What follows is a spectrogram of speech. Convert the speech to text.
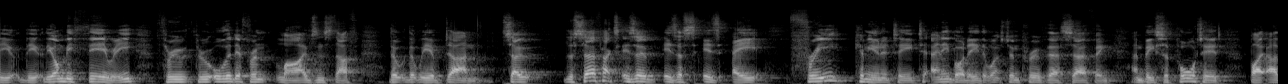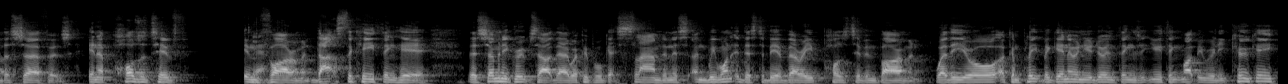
the, the, the Ombe theory through through all the different lives and stuff that, that we have done. So the Surfax is a is a is a free community to anybody that wants to improve their surfing and be supported by other surfers in a positive environment. That's the key thing here. There's so many groups out there where people get slammed in this, and we wanted this to be a very positive environment. Whether you're a complete beginner and you're doing things that you think might be really kooky,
